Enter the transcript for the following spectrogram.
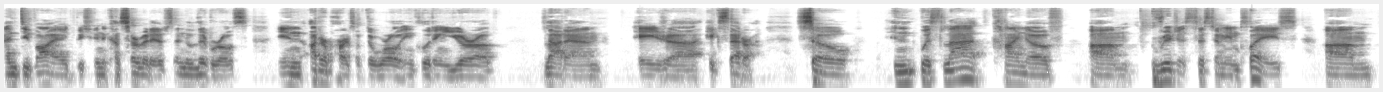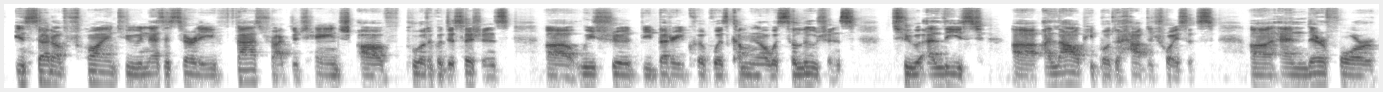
and divide between the conservatives and the liberals in other parts of the world, including Europe, Latin, Asia, etc. So, in, with that kind of um, rigid system in place, um, instead of trying to necessarily fast track the change of political decisions, uh, we should be better equipped with coming up with solutions to at least uh, allow people to have the choices. Uh, and therefore,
